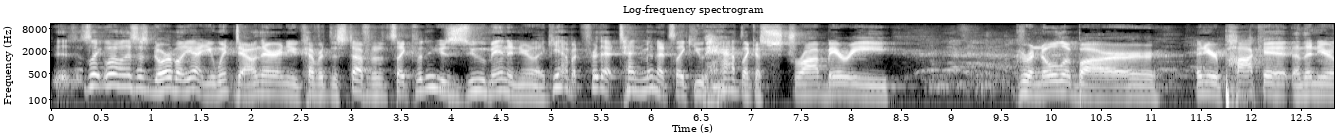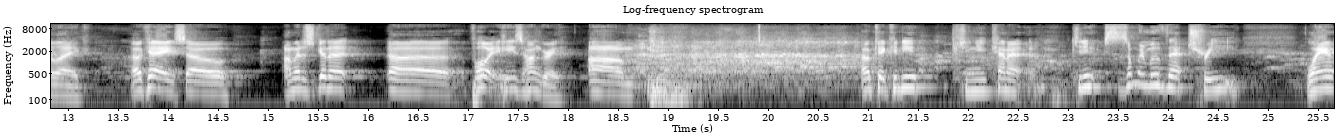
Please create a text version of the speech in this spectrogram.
it's like, well, this is normal. Yeah, you went down there and you covered the stuff. And it's like, but then you zoom in and you're like, yeah, but for that 10 minutes, like you had like a strawberry granola bar in your pocket. And then you're like, okay, so I'm just gonna, uh, boy, he's hungry. Um, okay, can you, can you kind of, can you, someone move that tree lamb,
